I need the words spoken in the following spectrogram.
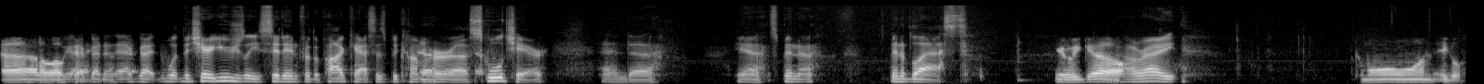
Oh, we- okay. I've got a, I've got what the chair usually sit in for the podcast has become Yeah. her uh, school chair, and uh, yeah, it's been a it's been a blast. Here we go. All right, Come on, Eagles.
